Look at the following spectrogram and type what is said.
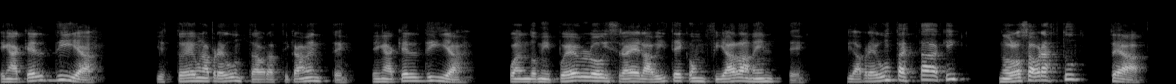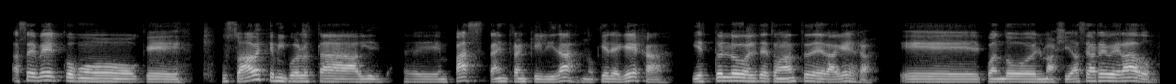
en aquel día, y esto es una pregunta prácticamente, en aquel día cuando mi pueblo Israel habite confiadamente. Y la pregunta está aquí, ¿no lo sabrás tú? O sea, hace ver como que tú sabes que mi pueblo está eh, en paz, está en tranquilidad, no quiere guerra. Y esto es lo, el detonante de la guerra. Eh, cuando el Mashiach se ha revelado,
